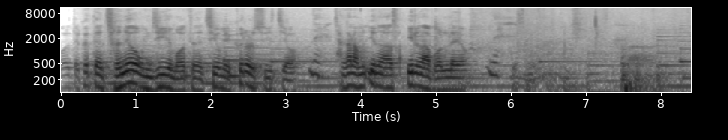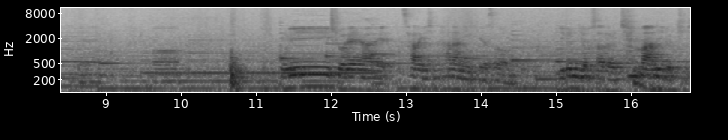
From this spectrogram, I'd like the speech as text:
어릴 때 그때는 전혀 움직이지 못했는데 지금이 그럴 수 있죠. 네. 잠깐 한번 일어나서 일어나 볼래요? 네. 어, 우리 교회 안에 살아계신 하나님께서 이런 역사를 참 많이. 또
